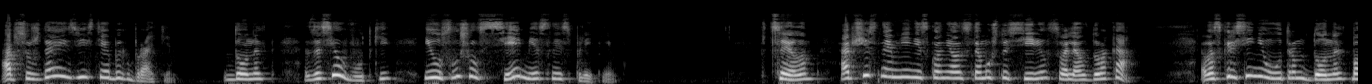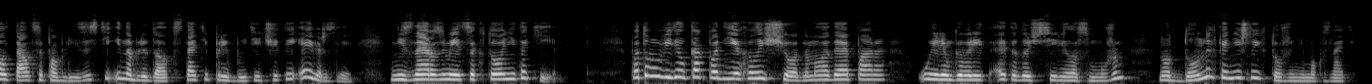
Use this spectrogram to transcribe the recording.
обсуждая известия об их браке. Дональд засел в утке и услышал все местные сплетни. В целом, общественное мнение склонялось к тому, что Сирил свалял дурака, в воскресенье утром Дональд болтался поблизости и наблюдал, кстати, прибытие читы Эверсли, не зная, разумеется, кто они такие. Потом увидел, как подъехала еще одна молодая пара. Уильям говорит, это дочь Сирила с мужем, но Дональд, конечно, их тоже не мог знать.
